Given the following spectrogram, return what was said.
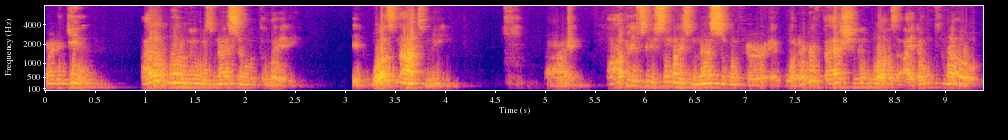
Right, again, I don't know who was messing with the lady. It was not me. All right, obviously if somebody's messing with her in whatever fashion it was, I don't know,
